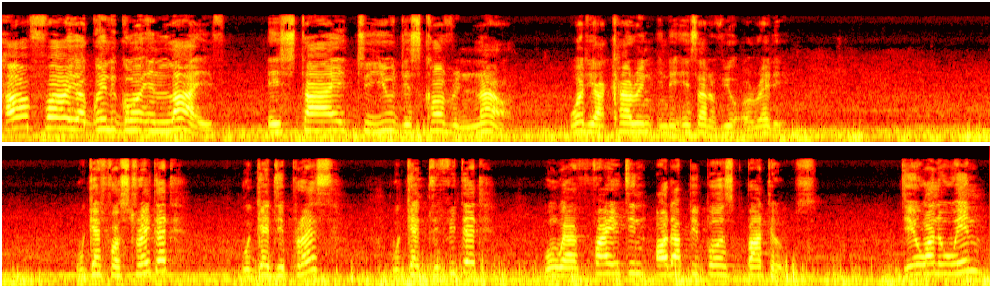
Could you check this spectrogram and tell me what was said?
How far you're going to go in life is tied to you discovering now what you are carrying in the inside of you already. We get frustrated, we get depressed, we get defeated when we are fighting other people's battles. Do you want to win?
